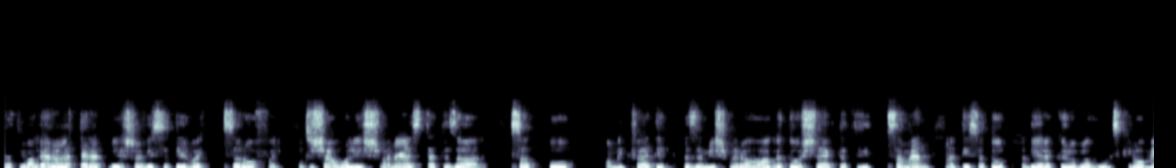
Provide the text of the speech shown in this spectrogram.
Tehát magáról a településre visszatérve, hogy Tiszarov, hogy pontosan hol is van ez, tehát ez a Tiszató, amit feltételezem ismer a hallgatóság, tehát itt Tiszament, a Tiszató délre körülbelül 20 km.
